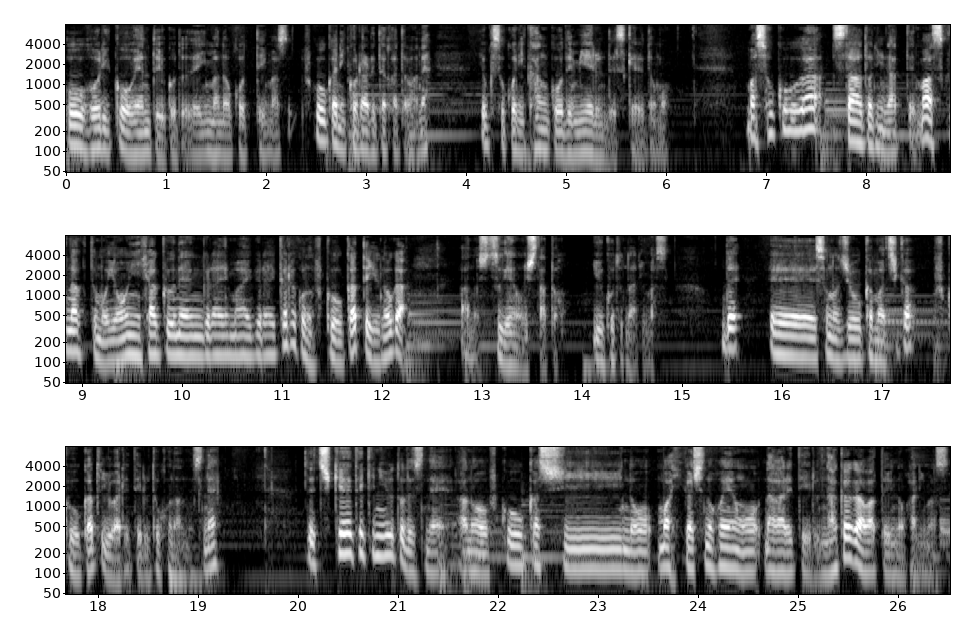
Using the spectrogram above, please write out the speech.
大堀公園ということで今残っています福岡に来られた方はねよくそこに観光で見えるんですけれども、まあ、そこがスタートになって、まあ、少なくとも400年ぐらい前ぐらいからこの福岡というのがあの出現をしたということになります。で、えー、その城下町が福岡と言われているとこなんですね。で地形的に言うとですねあの福岡市の、まあ、東の方沿を流れている中川というのがあります。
